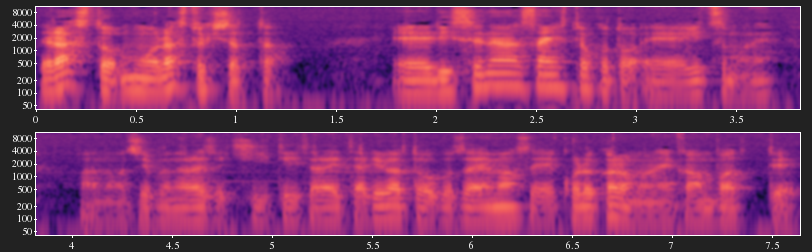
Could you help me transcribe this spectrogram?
でラストもうラスト来ちゃった。えー、リスナーさん一言、えー、いつもねあの自分のラジオ聞いていただいてありがとうございます、えー、これからもね頑張って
